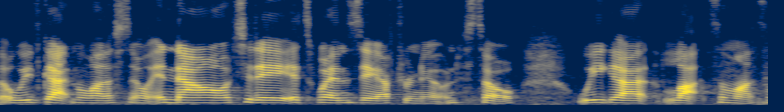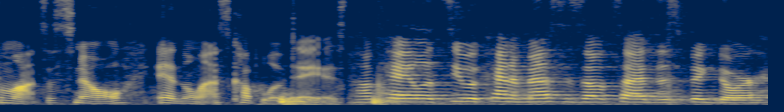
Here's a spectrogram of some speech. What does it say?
So we've gotten a lot of snow and now today it's Wednesday afternoon. So we got lots and lots and lots of snow in the last couple of days. Okay, let's see what kind of mess is outside this big door.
